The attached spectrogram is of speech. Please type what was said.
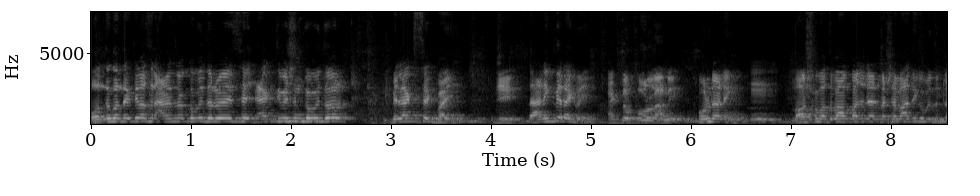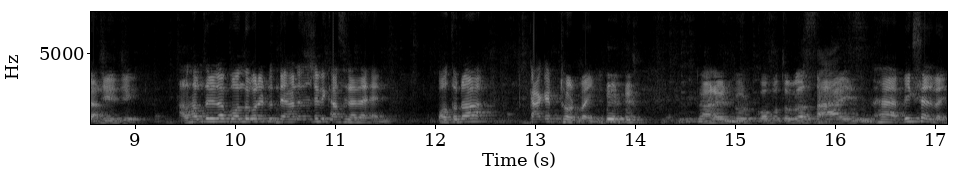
বন্ধুগণ দেখতে পাচ্ছেন আরেকটা কবিতা রয়েছে অ্যাক্টিভেশন কবিতর ব্ল্যাক চেক ভাই। জি। রানিং পেয়ে রাখবে? একদম ফুল রানিং ফুল রানিং নশো মতো বাম পাশে ডান পাশে মাদি কবিতাটা। জি জি। আলহামদুলিল্লাহ বন্ধুগণ একটু দেখানোর চেষ্টা করি। কাছে না দেখেন। কতটা কাকের ঠোঁট ভাই? আর একটু কবুতরগুলো সাইজ হ্যাঁ বিগ সাইজ ভাই।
